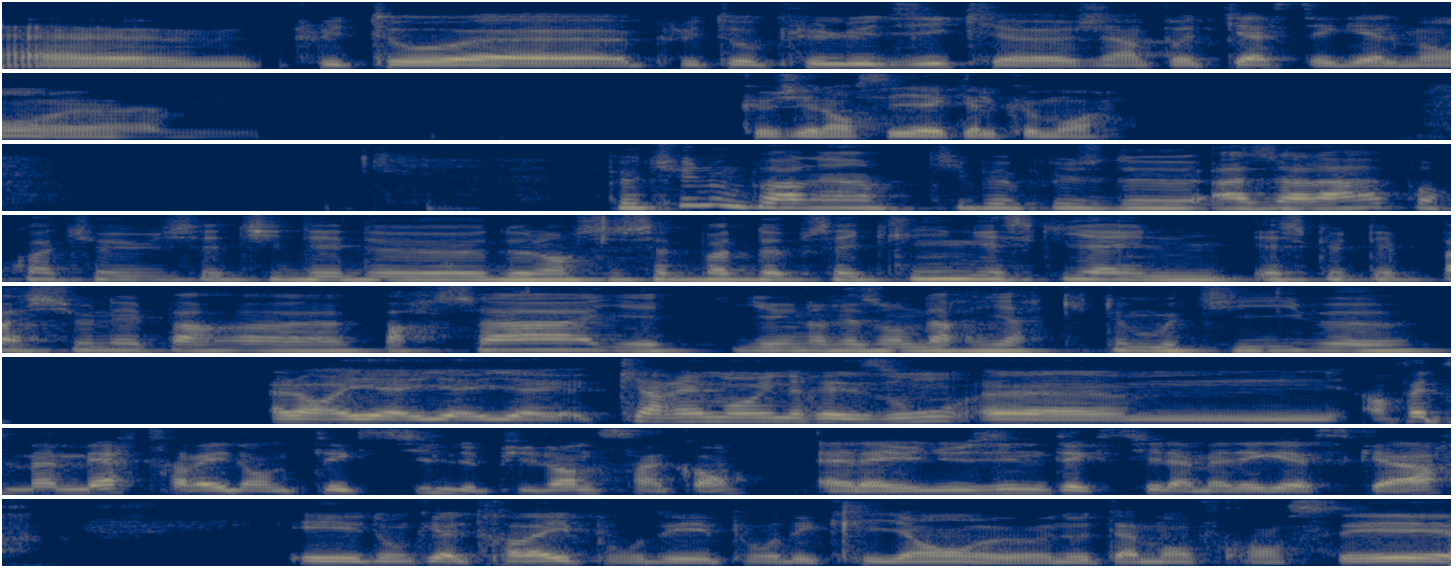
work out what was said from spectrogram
euh plutôt, plutôt plus ludiques. J'ai un podcast également que j'ai lancé il y a quelques mois. Peux-tu nous parler un petit peu plus de Azala? Pourquoi tu as eu cette idée de, lancer cette boîte d'upcycling? Est-ce qu'il y a une, est-ce que tu es passionné par, euh, par ça? Il y, a, il une raison derrière qui te motive? Alors, il y, a, carrément une raison. Euh, en fait, ma mère travaille dans le textile depuis 25 ans. Elle a une usine textile à Madagascar. Et donc, elle travaille pour des, pour des clients, euh, notamment français,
